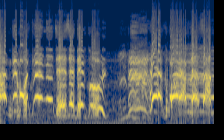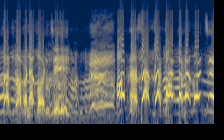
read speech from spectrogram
গান্ধী মন্ত্রীর নিচে এসে দেখুন একবার আপনার সাক্ষাৎ কামনা করছি আপনার সাক্ষাৎ প্রার্থনা করছি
